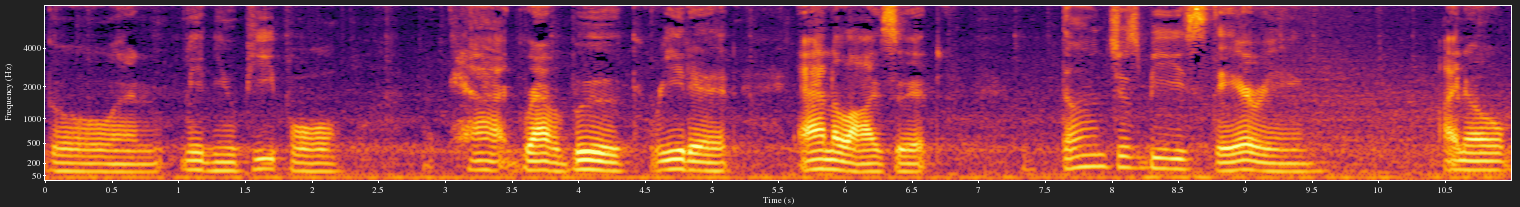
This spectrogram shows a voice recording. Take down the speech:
go and meet new people grab a book read it analyze it. Don't just be staring. I know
